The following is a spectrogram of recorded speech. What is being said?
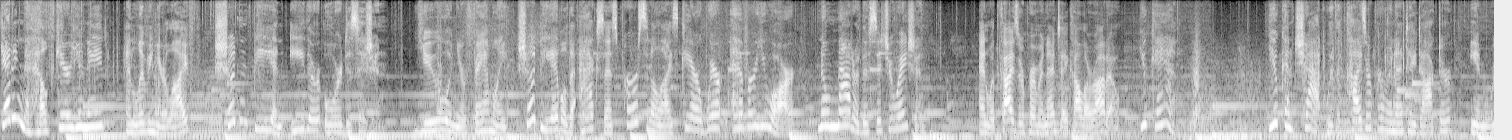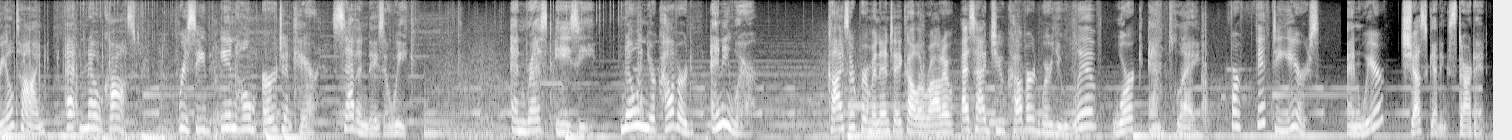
Getting the healthcare you need and living your life shouldn't be an either or decision. You and your family should be able to access personalized care wherever you are, no matter the situation. And with Kaiser Permanente Colorado, you can. You can chat with a Kaiser Permanente doctor in real time at no cost. Receive in home urgent care seven days a week. And rest easy, knowing you're covered anywhere. Kaiser Permanente Colorado has had you covered where you live, work, and play for 50 years. And we're just getting started.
